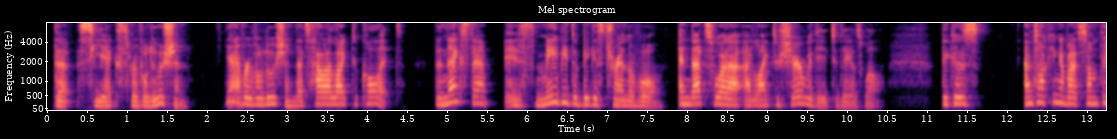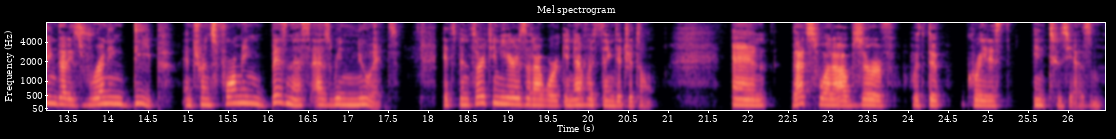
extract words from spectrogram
the CX revolution. Yeah, revolution. That's how I like to call it. The next step is maybe the biggest trend of all. And that's what I, would like to share with you today as well. Because I'm talking about something that is running deep and transforming business as we knew it. It's been 13 years that I work in everything digital. And that's what I observe with the greatest enthusiasm.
